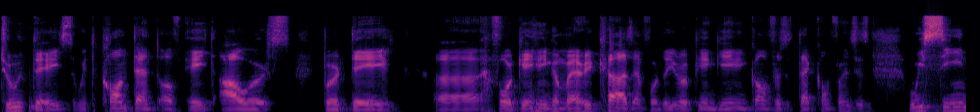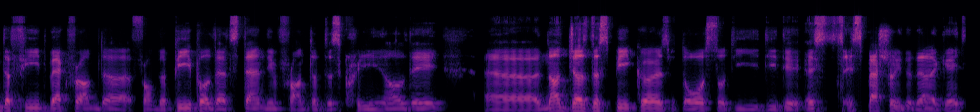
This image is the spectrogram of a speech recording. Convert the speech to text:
two days with content of eight hours per day uh, for gaming Americas and for the European Gaming Conference, tech conferences, we seen the feedback from the from the people that stand in front of the screen all day. Uh, not just the speakers, but also the, the the especially the delegates.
